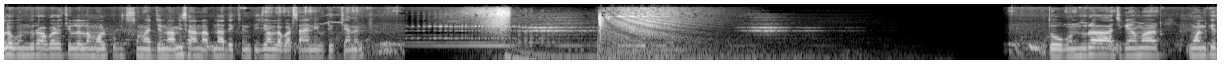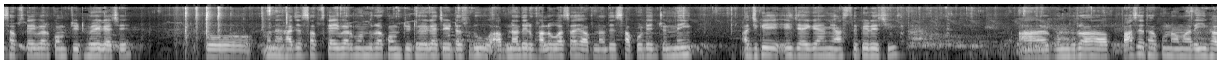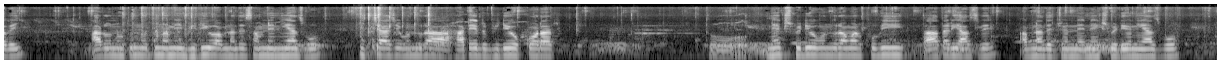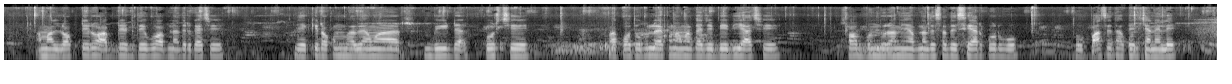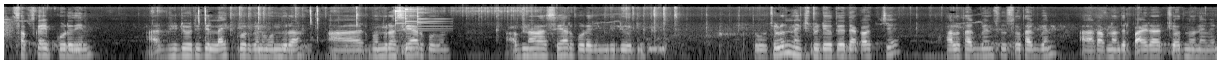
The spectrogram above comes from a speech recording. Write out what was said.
Hello বন্ধুরা, আবারও চলে এলাম অল্প কিছু সময়ের জন্য। আমি সায়ন, আপনারা দেখছেন pigeon lover Sayan YouTube channel তো বন্ধুরা, আজকে আমার ওয়ান কে সাবস্ক্রাইবার কমপ্লিট হয়ে গেছে। তো মানে হাজার সাবস্ক্রাইবার বন্ধুরা কমপ্লিট হয়ে গেছে। এটা শুধু আপনাদের ভালোবাসায়, আপনাদের সাপোর্টের জন্যেই আজকে এই জায়গায় আমি আসতে পেরেছি। আর বন্ধুরা পাশে থাকুন আমার এইভাবেই। আরও নতুন নতুন আমি ভিডিও আপনাদের সামনে নিয়ে আসব। ইচ্ছা আছে বন্ধুরা হাটের ভিডিও করার। তো নেক্সট ভিডিও বন্ধুরা আমার খুবই তাড়াতাড়ি আসবে। আপনাদের জন্য নেক্সট ভিডিও নিয়ে আসব। আমার লকটেরও আপডেট দেবো আপনাদের কাছে। যে কীরকমভাবে আমার বিড করছে বা কতগুলো এখন আমার কাছে বেবি আছে। সব বন্ধুরা আমি আপনাদের সাথে শেয়ার করব। তো পাশে থাকুন চ্যানেলে সাবস্ক্রাইব করে দিন। আর ভিডিওটিতে লাইক করবেন বন্ধুরা। আর বন্ধুরা শেয়ার করুন। আপনারা শেয়ার করে দিন ভিডিওটি। তো চলুন নেক্সট ভিডিওতে দেখা হচ্ছে। ভালো থাকবেন, সুস্থ থাকবেন। আর আপনাদের পায়রার যত্ন নেবেন।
